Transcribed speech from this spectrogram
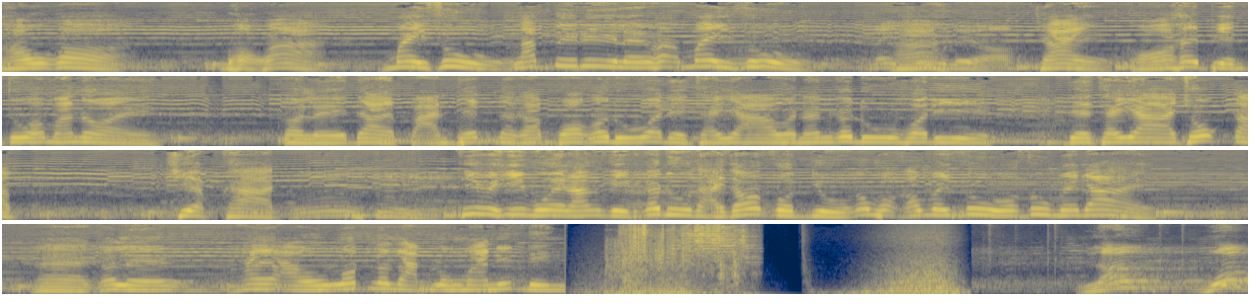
เขาก็บอกว่าไม่สู้รับดื้อๆเลยว่าไม่สู้ไม่สู้เลยเหรอใช่ขอให้เปลี่ยนตัวมาหน่อย ก็เลยได้ปานเพชรนะครับเพราะเขาดูว่าเดชชยาวันนั้นก็ดูพอดี เดชชยาชกกับเฉียบขาดอืมที่เวทีมวยรังสิตก็ดูถ่ายทอดสดอยู่ ก็บอกเขาไม่สู้เขาสู้ไม่ได้เอ่าก็เลยให้เอาลดระดับลงมานิดนึงหลังวง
